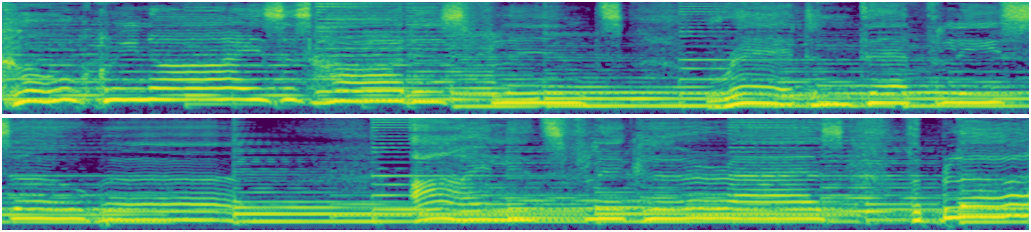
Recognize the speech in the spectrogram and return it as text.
Cold green eyes as hard as flint, red and deathly sober. Eyelids flicker as the blood.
